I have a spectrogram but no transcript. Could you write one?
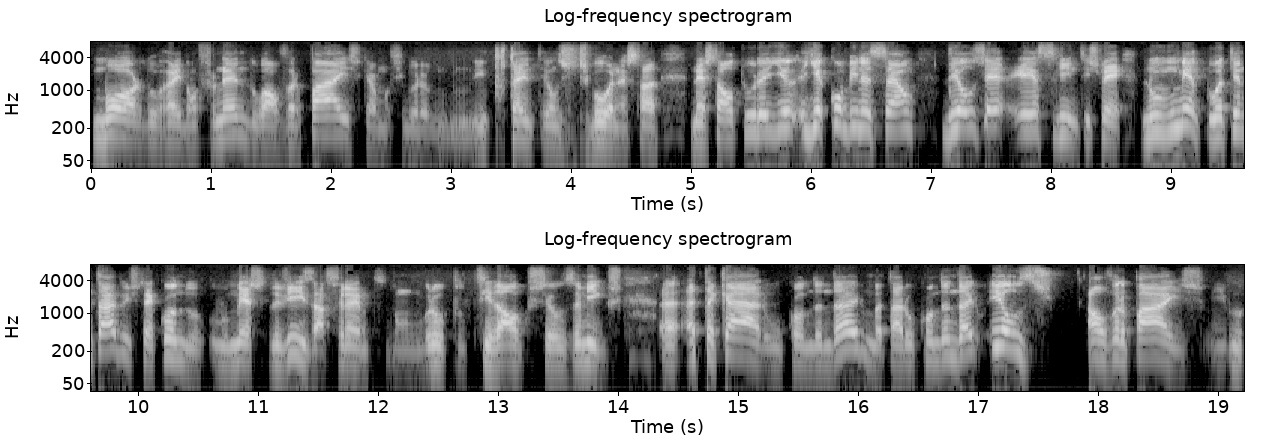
mor do rei Dom Fernando, do Álvaro Pais, que é uma figura importante em Lisboa nesta, nesta altura, e a, e a combinação deles é, é, a seguinte, isto é, no momento do atentado, isto é, quando o mestre de Visa, à frente de um grupo de fidalgos, seus amigos, atacar o condandeiro, matar o condandeiro, eles Álvaro Paz e, o,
